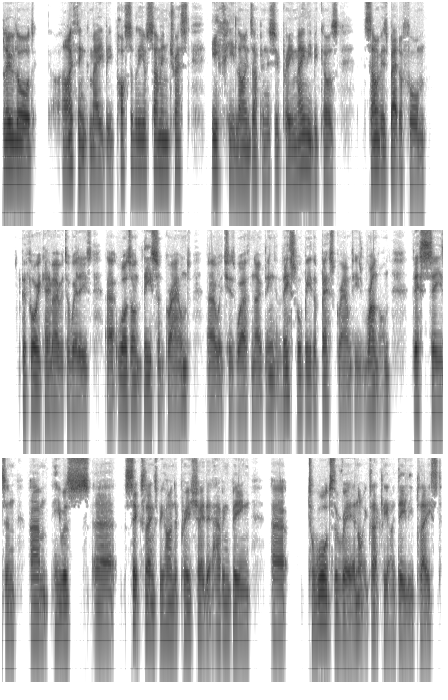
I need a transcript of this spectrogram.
Blue Lord I think maybe possibly of some interest if he lines up in the Supreme, mainly because some of his better form before he came over to Willie's uh, was on decent ground, uh, which is worth noting. This will be the best ground he's run on this season. Um, he was uh, six lengths behind Appreciate It, having been uh, towards the rear, not exactly ideally placed.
